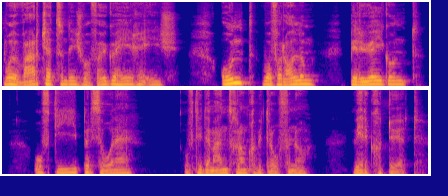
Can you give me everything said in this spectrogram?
wo wertschätzend ist, wo Vögelhöhe ist und wo vor allem beruhigend auf die Personen, auf die demenzkranken Betroffenen wirken tut.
